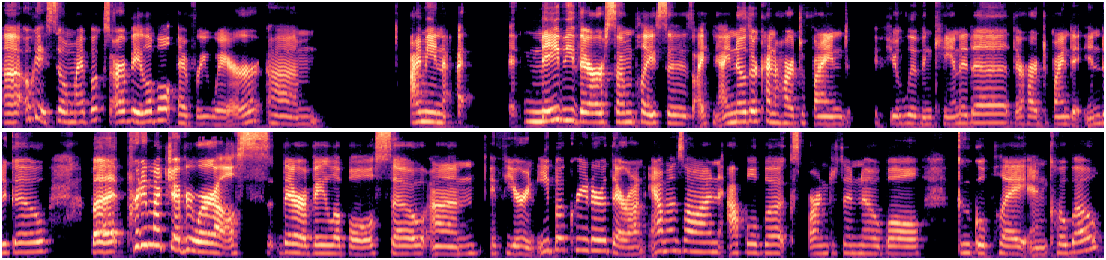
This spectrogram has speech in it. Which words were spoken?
Uh, okay, so my books are available everywhere. Um, I mean, maybe there are some places I I know they're kind of hard to find if you live in Canada, they're hard to find at Indigo, but pretty much everywhere else they're available. So um, if you're an ebook reader, they're on Amazon, Apple Books, Barnes and Noble, Google Play, and Kobo.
